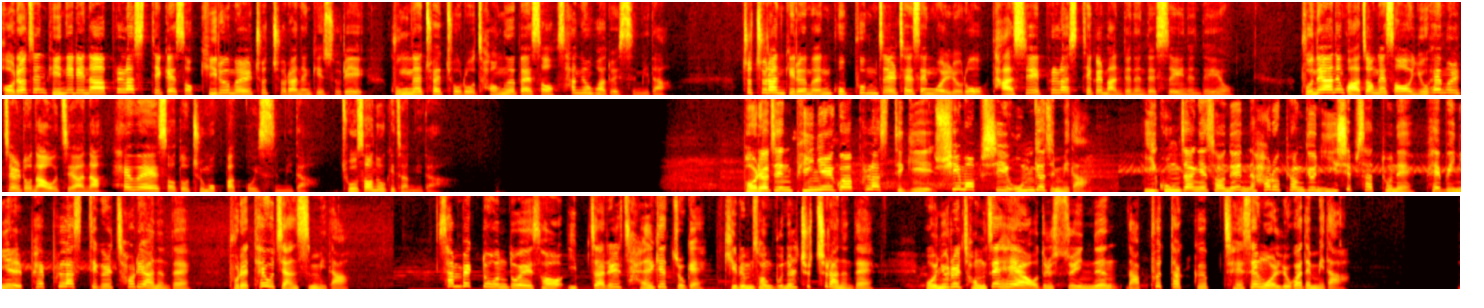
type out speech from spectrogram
버려진 비닐이나 플라스틱에서 기름을 추출하는 기술이 국내 최초로 정읍에서 상용화됐습니다. 추출한 기름은 고품질 재생 원료로 다시 플라스틱을 만드는 데 쓰이는데요. 분해하는 과정에서 유해 물질도 나오지 않아 해외에서도 주목받고 있습니다. 조선우 기자입니다. 버려진 비닐과 플라스틱이 쉼없이 옮겨집니다. 이 공장에서는 하루 평균 24톤의 폐비닐, 폐플라스틱을 처리하는데 불에 태우지 않습니다. 300도 온도에서 입자를 잘게 쪼개 기름 성분을 추출하는데 원유를 정제해야 얻을 수 있는 나프타급 재생 원료가 됩니다.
